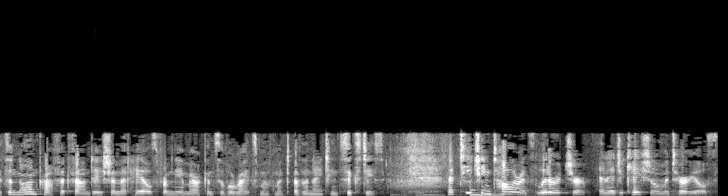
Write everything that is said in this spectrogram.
it's a nonprofit foundation that hails from the American Civil Rights Movement of the 1960s. Now, teaching tolerance literature and educational materials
